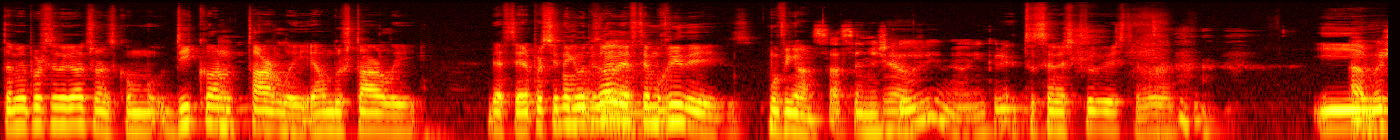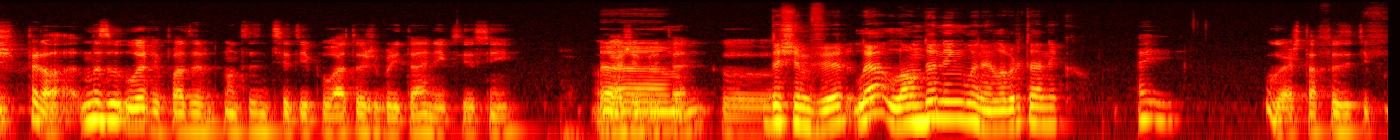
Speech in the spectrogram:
Também apareceu no Game of Thrones como Deacon Tarley, é um dos Tarley. Deve ter aparecido naquele Ok. episódio, deve ter morrido e. Moving on. Só cenas Yeah. que eu vi, meu, incrível. Tu cenas que tu viste, é verdade. E. Ah, mas espera lá, mas o o Harry Potter não tem de ser tipo atores britânicos e assim? O gajo é britânico? Ou... Deixa-me ver. London, England, ele é britânico. Ei, o gajo está a fazer tipo.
